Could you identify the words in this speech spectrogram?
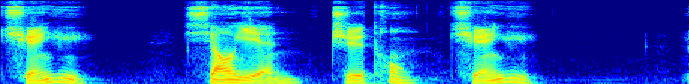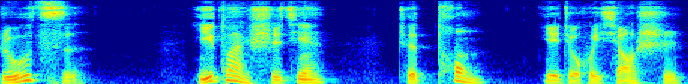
痊愈”，“消炎止痛痊愈”，如此一段时间，这痛也就会消失。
